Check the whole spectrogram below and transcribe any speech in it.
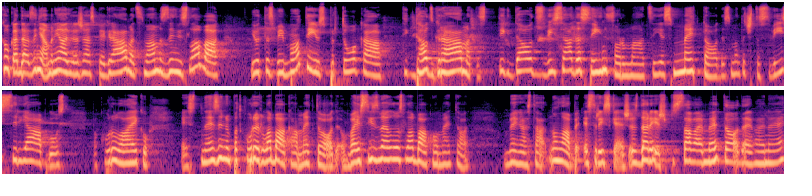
kaut kādā ziņā man jāatgriežas pie grāmatas. Māma zina vislabāk, jo tas bija motīvs par to, kā tik daudz grāmatas, tik daudz visādas informācijas, metodes. Man taču tas viss ir jāapgūst. Pa kuru laiku? Es nezinu pat, kur ir labākā metode, vai es izvēlos labāko metodi. Un beigās tā, nu labi, es riskēšu, es darīšu pa savai metodei, vai nē?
